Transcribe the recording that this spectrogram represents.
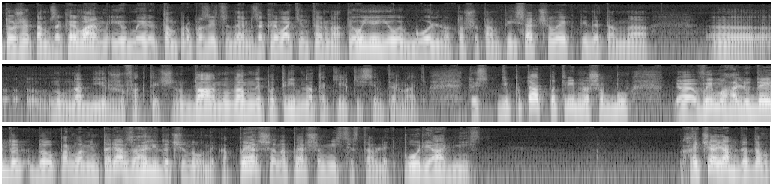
Тоже там закриваємо, і ми там пропозицію даємо закривати інтернати. Ой-ой-ой, больно, то що там 50 чоловік піде там на, е, ну, на біржу фактично. Ну да, ну нам не потрібна та кількість інтернатів. Тобто депутат потрібно, щоб був е, вимога людей до, до парламентаря, взагалі до чиновника. Перше на першому місці ставлять порядність. Хоча я б додав,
